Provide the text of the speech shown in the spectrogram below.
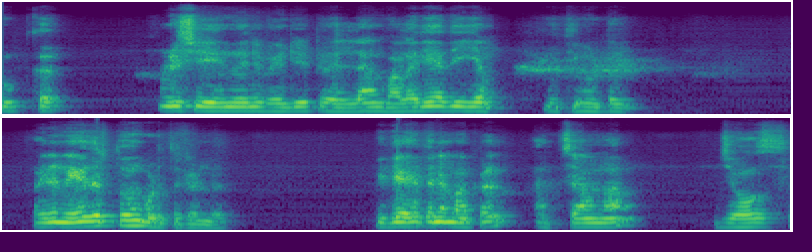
ബുക്ക് പബ്ലിഷ് ചെയ്യുന്നതിന് വേണ്ടിയിട്ടും എല്ലാം വളരെയധികം ബുദ്ധിമുട്ടും അതിന് നേതൃത്വവും കൊടുത്തിട്ടുണ്ട്. ഇദ്ദേഹത്തിന്റെ മക്കൾ Achamma Jose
